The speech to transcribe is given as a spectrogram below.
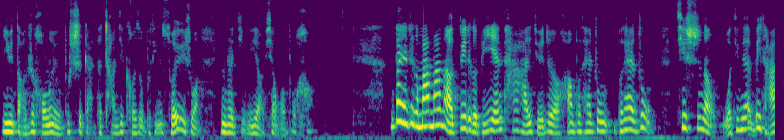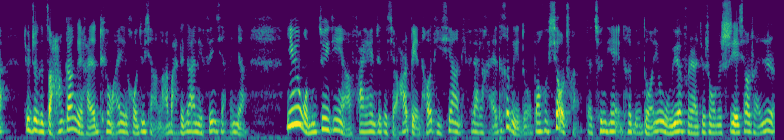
因为导致喉咙有不适感，他长期咳嗽不停，所以说用这几个药效果不好。但是这个妈妈呢，对这个鼻炎，她还觉着好像不太重，不太重。其实呢，我今天为啥就这个早上刚给孩子推完以后，就想来把这个案例分享一下。因为我们最近啊，发现这个小孩扁桃体腺样体肥大的孩子特别多，包括哮喘，在春天也特别多。因为五月份啊，就是我们世界哮喘日，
